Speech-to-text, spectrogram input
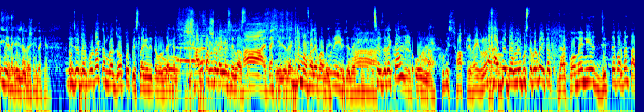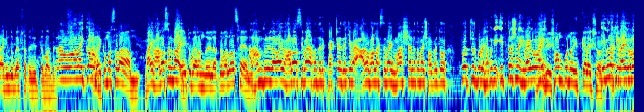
এই যে দেখেন এই যে দেখেন। দেখেন। নিজেদের প্রোডাক্ট আমরা যত পিস লাগিয়ে দিতে পারব দেখেন সাড়ে পাঁচশো টাকা সেল আছে। একদম অফারে পাবে। এই যে দেখেন সাইজের একটা ওড়না। খুবই সফট রে ভাই এগুলো। হাত দিয়ে বুঝতে পারবে এটা যারা কমে নিয়ে জিততে পারবেন তারা কিন্তু ব্যবসাতে জিততে পারবেন আলাইকুম। ওয়ালাইকুম আসসালাম। ভাই ভালো আছেন ভাই? এই তো ভাই, আলহামদুলিল্লাহ আপনি ভালো আছেন? আলহামদুলিল্লাহ ভাই ভালো আছি ভাই। আপনাদের ফ্যাক্টরি দেখে ভাই আরও ভালো লাগছে ভাই। মাশাআল্লাহ তো ভাই সবে তো প্রচুর পরে সব থেকে ঈদ কালেকশন নাকি ভাই এগুলো ভাই? জি সম্পূর্ণ ঈদ কালেকশন এগুলো কি ভাই এগুলো?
